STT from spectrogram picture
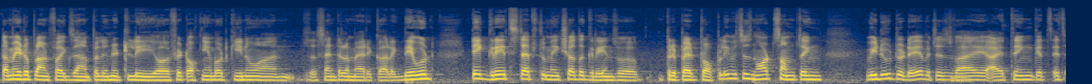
tomato plant, for example, in Italy, or if you're talking about quinoa in Central America, like they would take great steps to make sure the grains were prepared properly, which is not something we do today, which is mm. why I think it's it's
